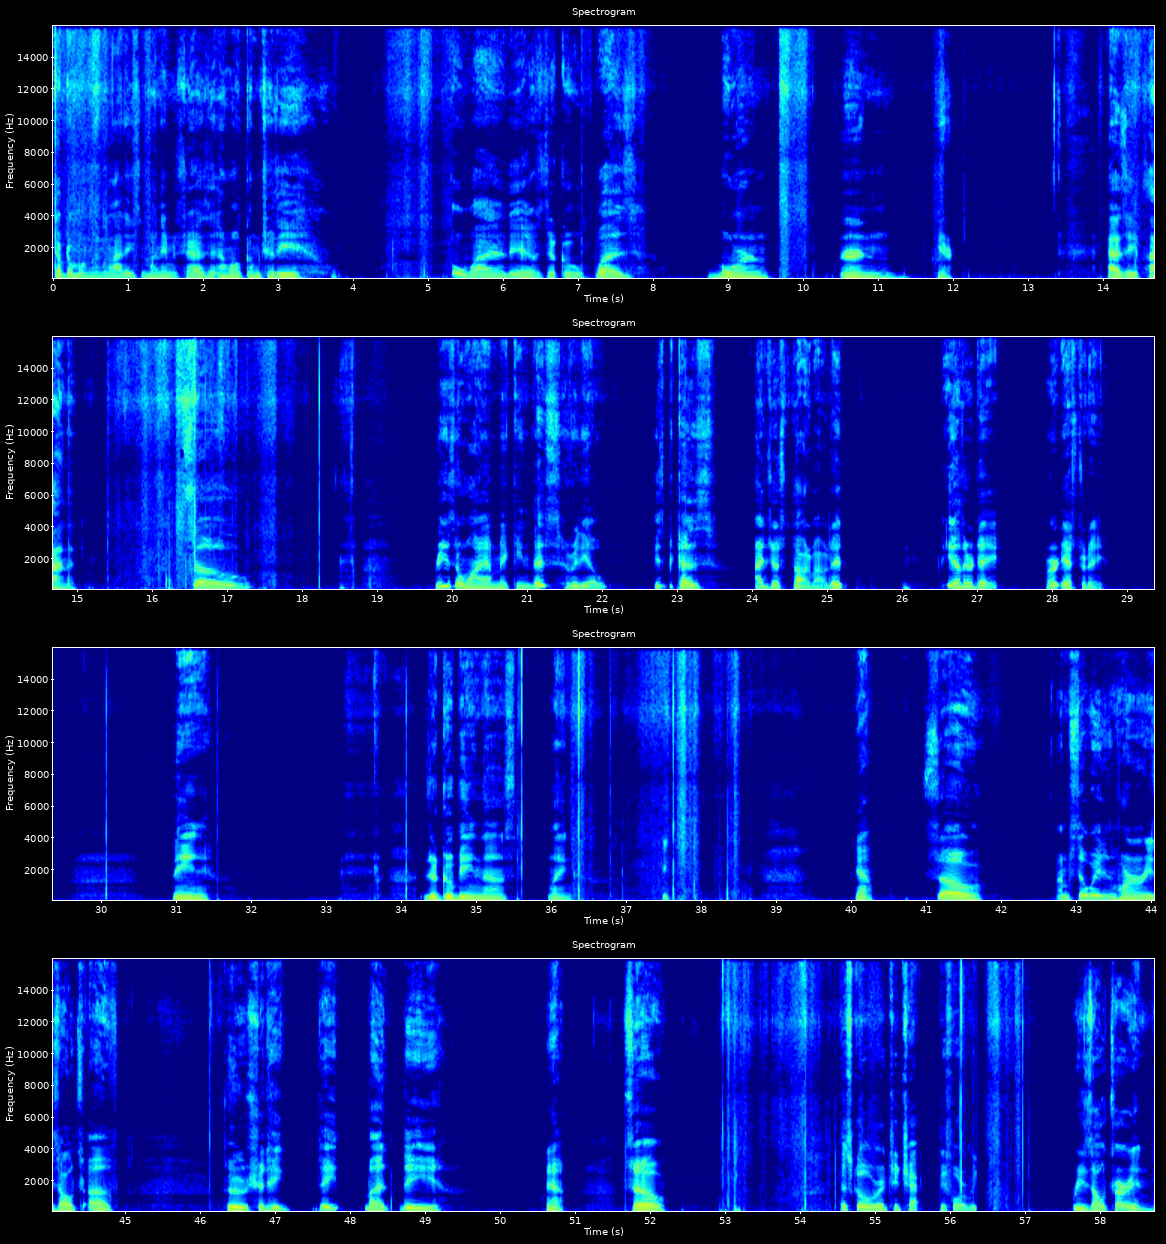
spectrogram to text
Good morning, laddies. My name is Chaz, and welcome to the What If Zuko Was Born in here as a planet. So, reason why I'm making this video is because I just thought about it the other day, or yesterday. The Zuko being uh, link. Yeah. So, I'm still waiting for results of who should he date, but the yeah. So let's go over to check before we results are in.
